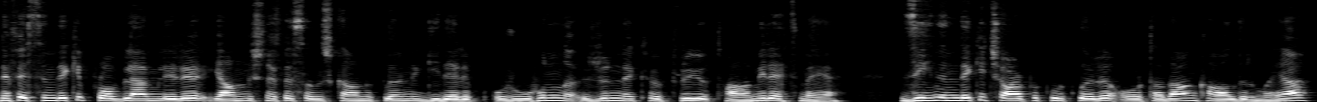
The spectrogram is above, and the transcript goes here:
nefesindeki problemleri, yanlış nefes alışkanlıklarını giderip o ruhunla, üzünle köprüyü tamir etmeye, zihnindeki çarpıklıkları ortadan kaldırmaya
